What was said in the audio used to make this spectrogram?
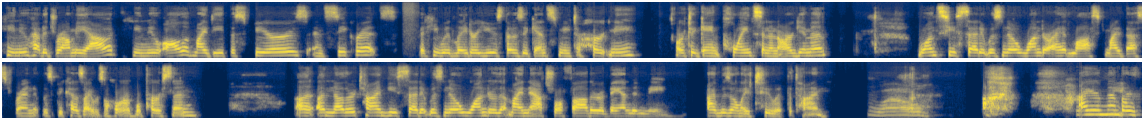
He knew how to draw me out. He knew all of my deepest fears and secrets, but he would later use those against me to hurt me or to gain points in an argument. Once he said it was no wonder I had lost my best friend, it was because I was a horrible person. Uh, another time he said it was no wonder that my natural father abandoned me. I was only two at the time. Wow. I remember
